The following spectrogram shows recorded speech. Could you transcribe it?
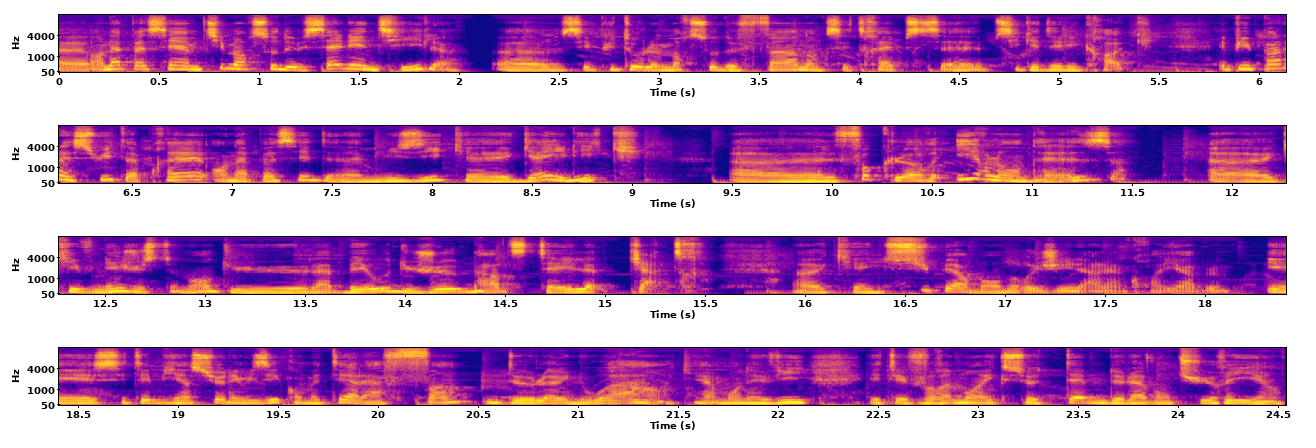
Euh, on a passé un petit morceau de Silent Hill. Euh, c'est plutôt le morceau de fin, donc c'est très ps- psychédélique rock. Et puis par la suite, après, on a passé de la musique euh, gaélique, euh, folklore irlandaise, euh, qui venait justement de la BO du jeu Bard's Tale 4, euh, qui a une super bande originale incroyable. Et c'était bien sûr les musiques qu'on mettait à la fin de l'œil noir, qui à mon avis était vraiment avec ce thème de l'aventurie. hein.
